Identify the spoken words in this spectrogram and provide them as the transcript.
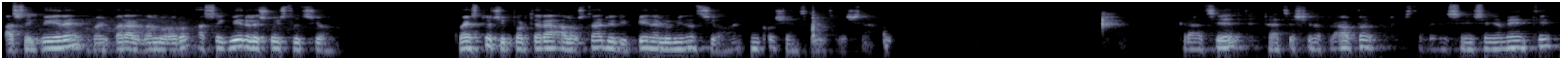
a seguire, dobbiamo imparare da loro, a seguire le sue istruzioni. Questo ci porterà allo stadio di piena illuminazione in coscienza di Krishna. Grazie, grazie a Shila Prabhupada per questi bellissimi insegnamenti,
